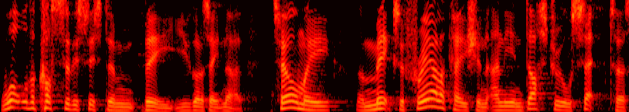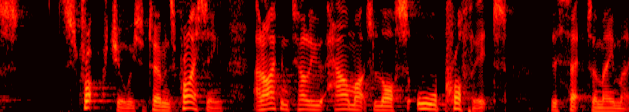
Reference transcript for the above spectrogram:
what will the costs of this system be, you've got to say, no, tell me the mix of free allocation and the industrial sector structure which determines pricing, and I can tell you how much loss or profit this sector may make.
